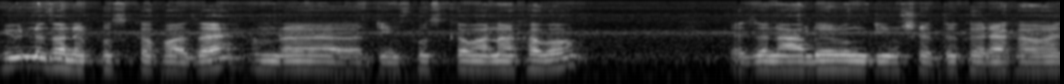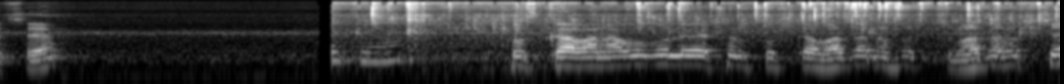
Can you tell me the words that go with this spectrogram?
বিভিন্ন ধরনের ফুচকা পাওয়া যায়। আমরা ডিম ফুচকা বানা খাব। এর জন্য আলু এবং ডিম সেদ্ধ করে রাখা হয়েছে। ফুচকা বানাবো বলে এখন ফুচকা ভাজানো হচ্ছে ভাজা হচ্ছে।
